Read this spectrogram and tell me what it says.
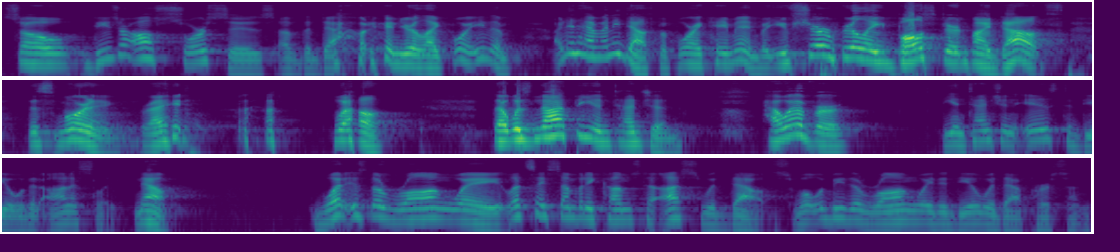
So these are all sources of the doubt, and you're like, boy, Ethan, I didn't have any doubts before I came in, but you've sure really bolstered my doubts this morning, right? well, that was not the intention. However, the intention is to deal with it honestly. Now, what is the wrong way? Let's say somebody comes to us with doubts. What would be the wrong way to deal with that person?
